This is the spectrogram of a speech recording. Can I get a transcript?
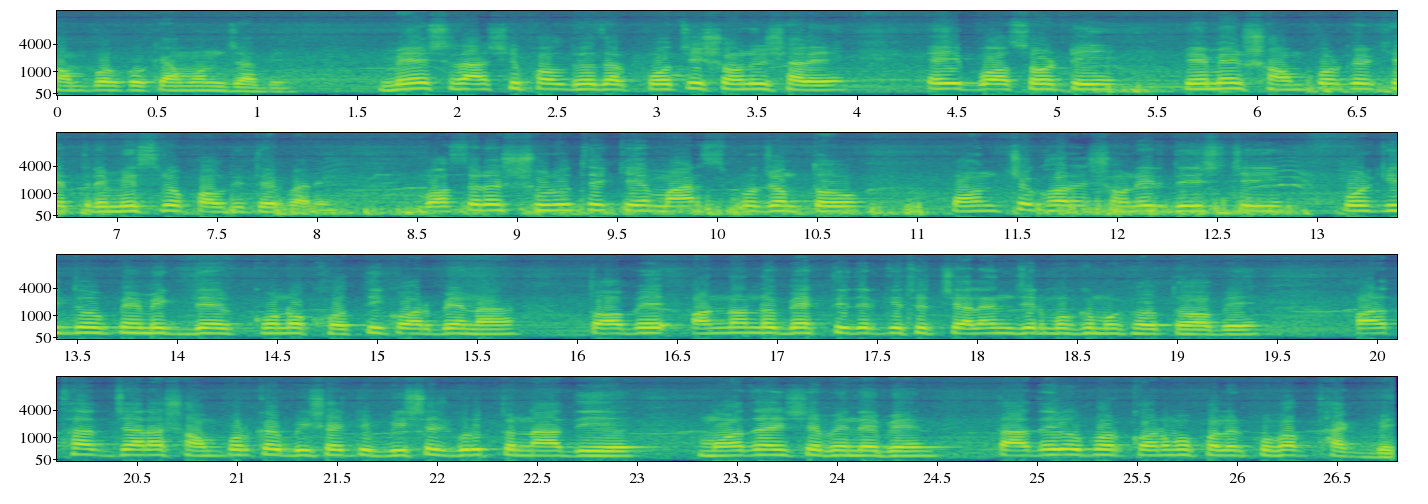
সম্পর্ক কেমন যাবে। মেষ রাশিফল দু হাজার পঁচিশ অনুসারে এই বছরটি প্রেমের সম্পর্কের ক্ষেত্রে মিশ্র ফল দিতে পারে। বছরের শুরু থেকে মার্চ পর্যন্ত পঞ্চঘরে শনির দৃষ্টি প্রকৃত প্রেমিকদের কোনো ক্ষতি করবে না, তবে অন্যান্য ব্যক্তিদের কিছু চ্যালেঞ্জের মুখোমুখি হতে হবে। অর্থাৎ যারা সম্পর্কের বিষয়টি বিশেষ গুরুত্ব না দিয়ে মজা হিসেবে নেবেন তাদের উপর কর্মফলের প্রভাব থাকবে।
